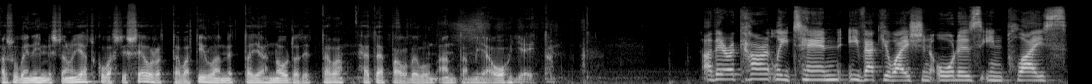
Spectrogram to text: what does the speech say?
asuvien ihmisten on jatkuvasti seurattava tilannetta ja noudatettava hätäpalvelun antamia ohjeita. Uh, there are currently 10 evacuation orders in place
